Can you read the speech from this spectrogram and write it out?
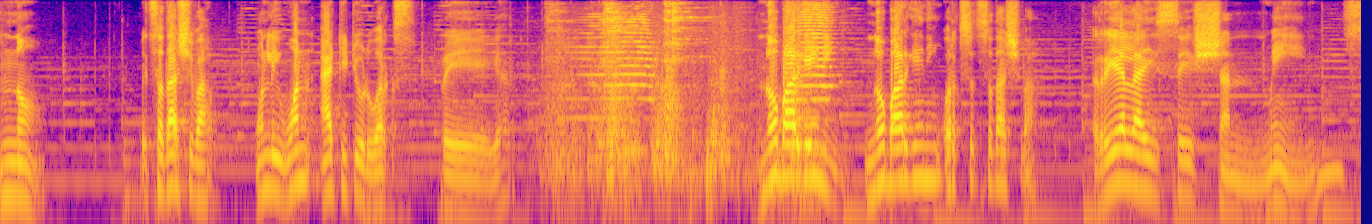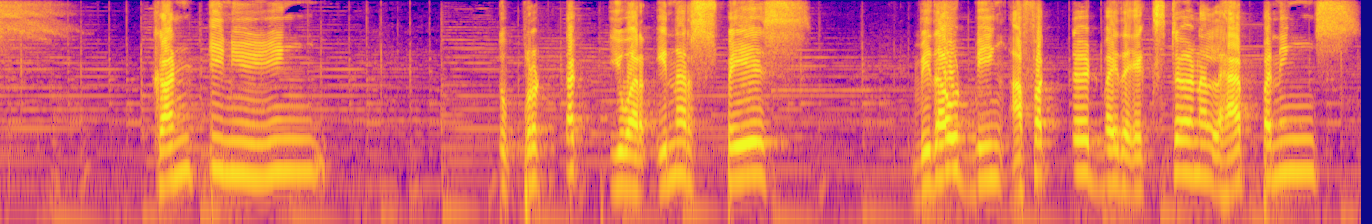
No. With Sadashiva, only one attitude works prayer. No bargaining. No bargaining works with Sadashiva. Realization means continuing to protect your inner space without being affected by the external happenings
